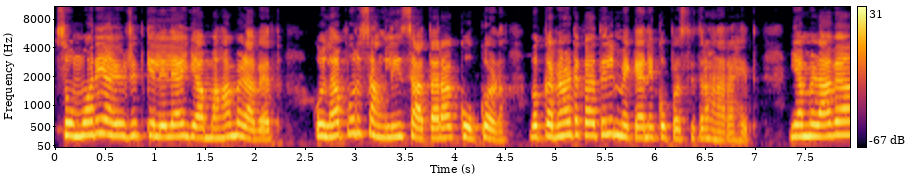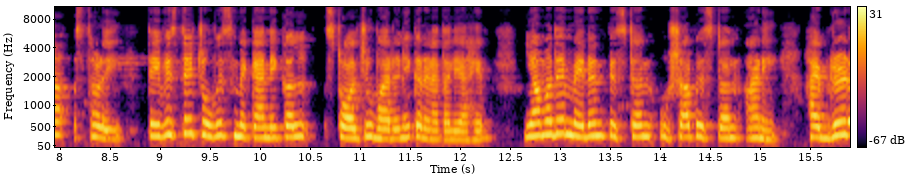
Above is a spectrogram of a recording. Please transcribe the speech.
सोमवारी आयोजित केलेल्या या महामेळाव्यात कोल्हापूर सांगली सातारा कोकण व कर्नाटकातील मेकॅनिक उपस्थित राहणार आहेत. या मेळाव्यास्थळी तेवीस ते चोवीस मेकॅनिकल स्टॉलची उभारणी करण्यात आली आहे. यामध्ये मेनन पिस्टन उषा पिस्टन आणि हायब्रिड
